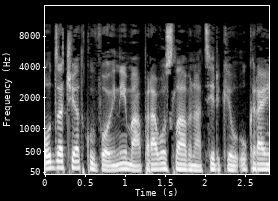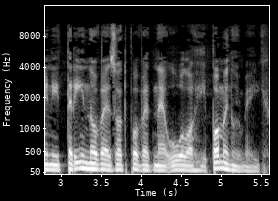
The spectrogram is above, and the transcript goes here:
Od začiatku vojny má pravoslávna cirkev Ukrajiny tri nové zodpovedné úlohy. Pomenujme ich.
